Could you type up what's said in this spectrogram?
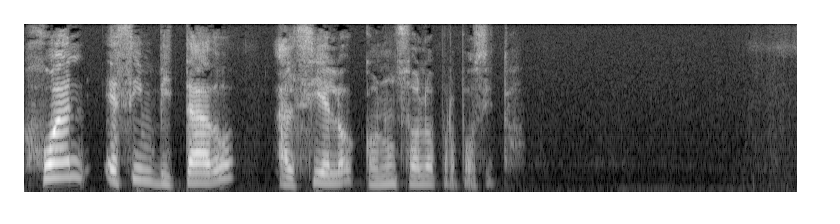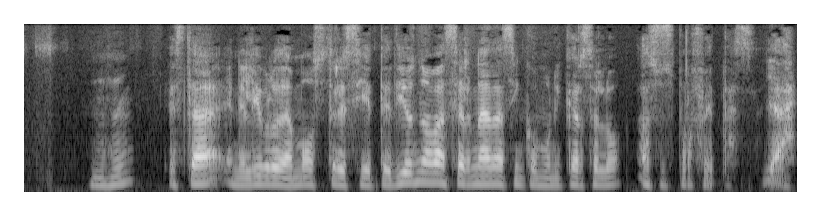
Juan es invitado al cielo con un solo propósito. Está en el libro de Amós 3.7. Dios no va a hacer nada sin comunicárselo a sus profetas. Ya.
